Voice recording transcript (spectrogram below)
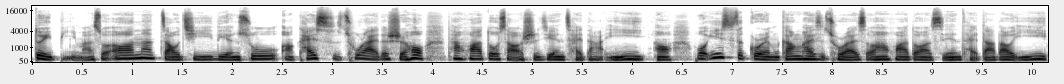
对比嘛，说哦，那早期脸书啊开始出来的时候，它花多少时间才达一亿？哈，我 Instagram 刚刚开始出来的时候，他花多少时间才达到一亿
